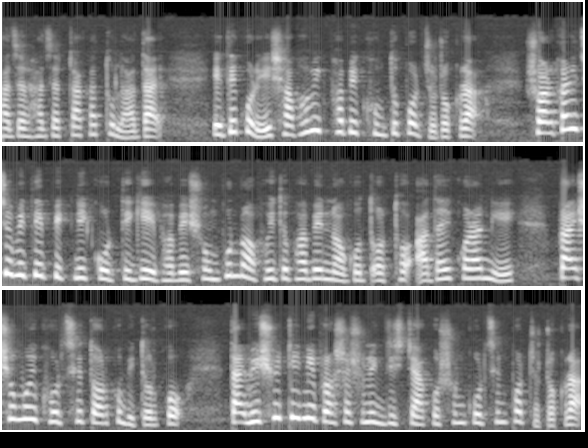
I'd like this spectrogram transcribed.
হাজার হাজার টাকা তোলা আদায়। এতে করে স্বাভাবিকভাবে ক্ষুব্ধ পর্যটকরা। সরকারি জমিতে পিকনিক করতে গিয়ে এভাবে সম্পূর্ণ অবৈধভাবে নগদ অর্থ আদায় করা নিয়ে প্রায় সময় ঘটছে তর্ক বিতর্ক। তাই বিষয়টি নিয়ে প্রশাসনিক দৃষ্টি আকর্ষণ করছেন পর্যটকরা।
